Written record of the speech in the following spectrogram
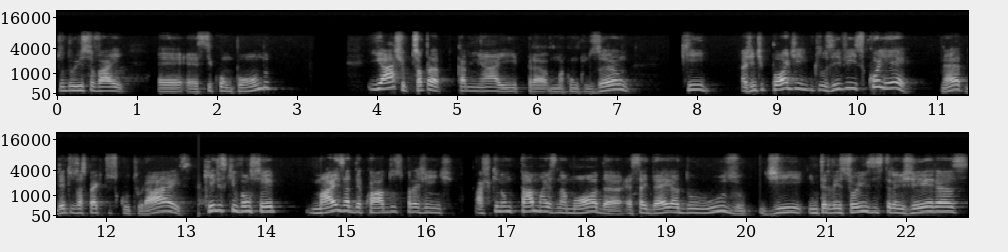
tudo isso vai é, é, se compondo e acho, só para caminhar aí para uma conclusão, que a gente pode, inclusive, escolher, né, dentro dos aspectos culturais, aqueles que vão ser mais adequados para a gente. Acho que não está mais na moda essa ideia do uso de intervenções estrangeiras,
